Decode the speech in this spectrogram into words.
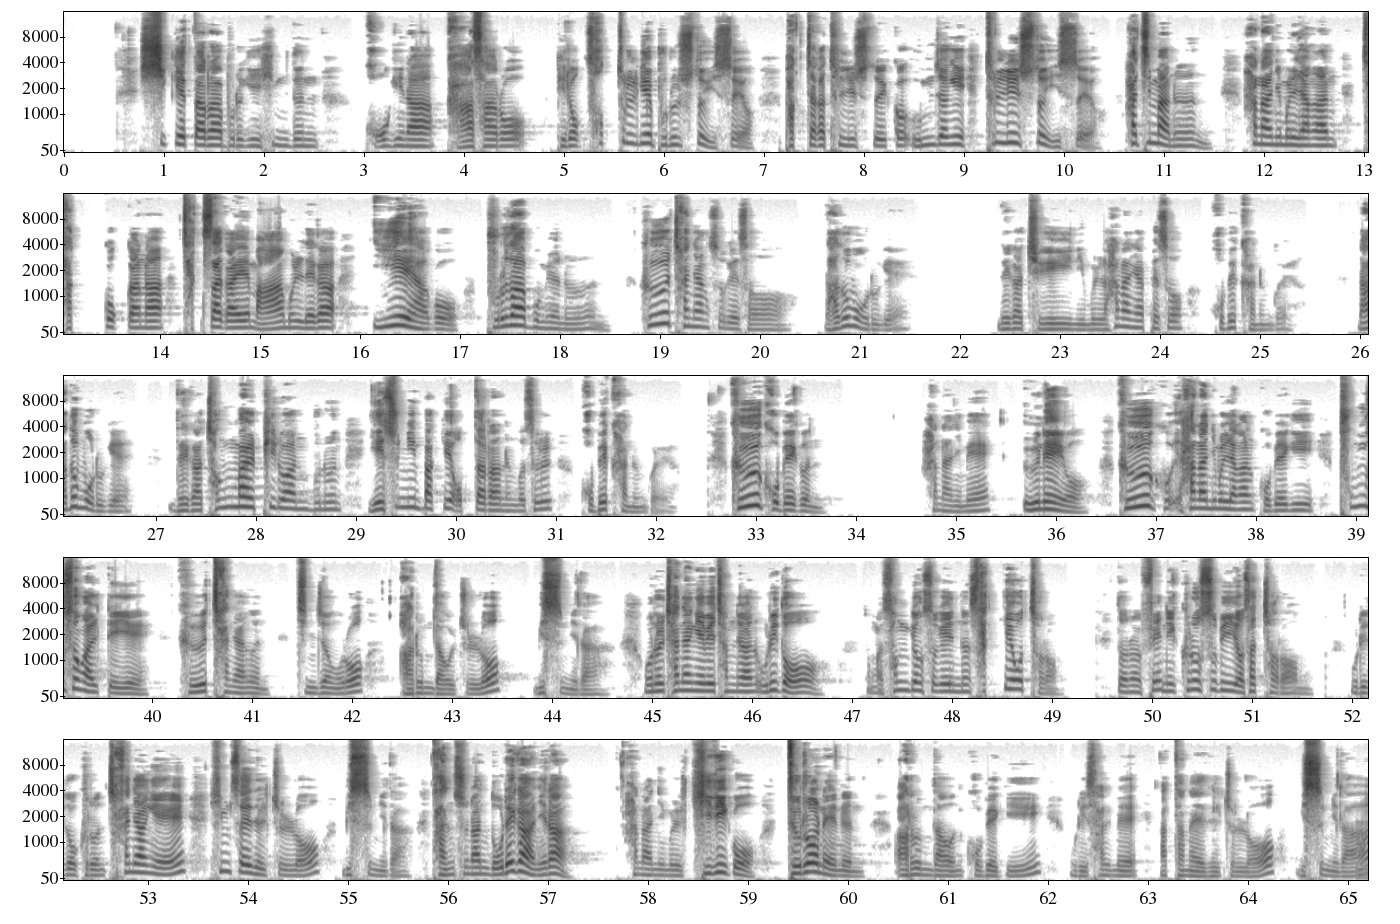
쉽게 따라 부르기 힘든 곡이나 가사로 비록 서툴게 부를 수도 있어요. 박자가 틀릴 수도 있고 음정이 틀릴 수도 있어요. 하지만은 하나님을 향한 작곡가나 작사가의 마음을 내가 이해하고 부르다 보면은 그 찬양 속에서 나도 모르게 내가 죄인임을 하나님 앞에서 고백하는 거예요. 나도 모르게 내가 정말 필요한 분은 예수님밖에 없다라는 것을 고백하는 거예요. 그 고백은 하나님의 은혜요. 그 하나님을 향한 고백이 풍성할 때에 그 찬양은 진정으로 아름다울 줄로 믿습니다. 오늘 찬양 예배에 참여한 우리도 정말 성경 속에 있는 삭개오처럼 또는 페니 크로스비 여사처럼 우리도 그런 찬양에 힘써야 될 줄로 믿습니다. 단순한 노래가 아니라 하나님을 기리고 드러내는 아름다운 고백이 우리 삶에 나타나야 될 줄로 믿습니다.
